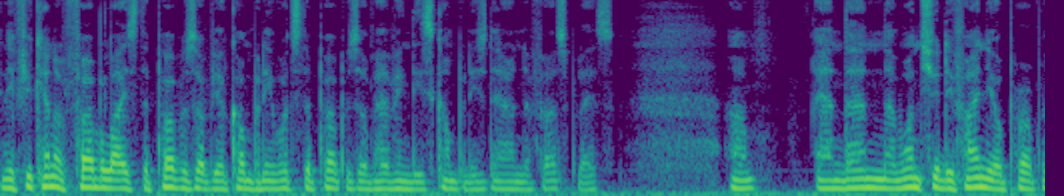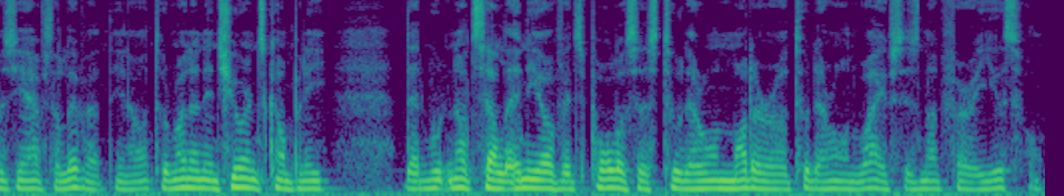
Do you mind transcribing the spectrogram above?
And if you cannot verbalize the purpose of your company, what's the purpose of having these companies there in the first place? Um, and then uh, once you define your purpose, you have to live it. You know, to run an insurance company that would not sell any of its policies to their own mother or to their own wives is not very useful.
